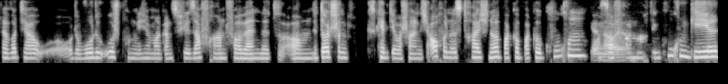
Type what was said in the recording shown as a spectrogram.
Da wird ja oder wurde ursprünglich immer ganz viel Safran verwendet. Ähm, in Deutschland das kennt ihr wahrscheinlich auch in Österreich, ne? Backe, Backe, Kuchen. Genau, Safran ja. macht den Kuchengel.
